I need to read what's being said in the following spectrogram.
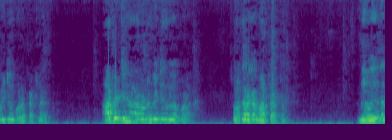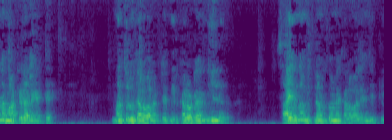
మీటింగ్ కూడా పెట్టలేదు. ఆ పెట్టిన ఆ రెండు మీటింగుల్లో కూడా చులకనగా మాట్లాడటం. మేము ఏదన్నా మాట్లాడాలి అంటే మంత్రులు కలవాలంటే మీరు కలవటానికి వీల్లేదు సాయన్న మిత్రులతోనే కలవాలి అని చెప్పి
